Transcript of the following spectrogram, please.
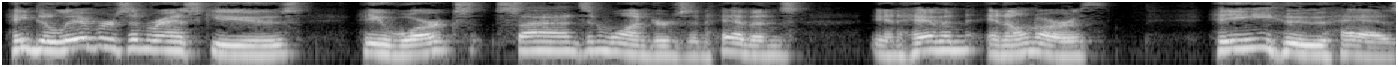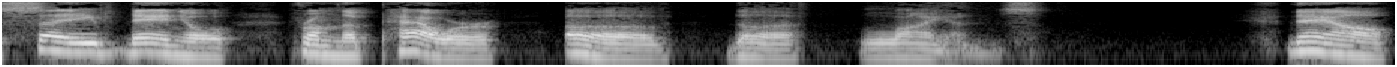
He delivers and rescues. He works signs and wonders in heavens, in heaven and on earth he who has saved Daniel from the power of the lions. Now,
